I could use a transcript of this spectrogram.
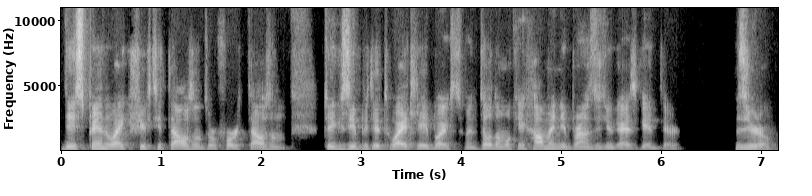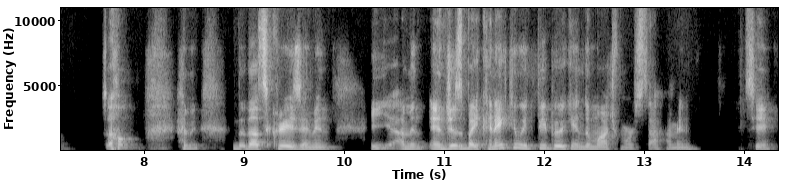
they spend like 50,000 or 40,000 to exhibit it white label and told them, okay, how many brands did you guys get there? Zero. So, I mean, that's crazy. I mean, I mean, and just by connecting with people, you can do much more stuff. I mean, see,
